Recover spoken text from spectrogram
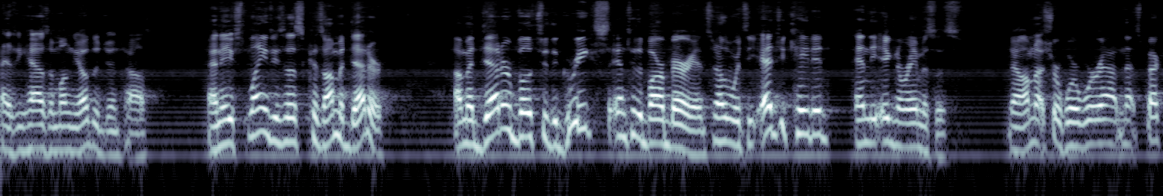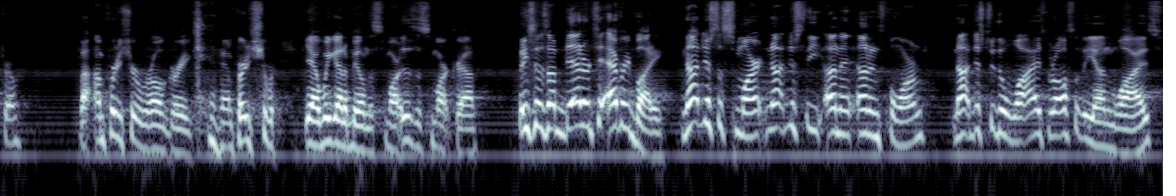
as he has among the other Gentiles. And he explains, he says, because I'm a debtor. I'm a debtor both to the Greeks and to the barbarians. In other words, the educated and the ignoramuses. Now, I'm not sure where we're at in that spectrum, but I'm pretty sure we're all Greek. I'm pretty sure, yeah, we got to be on the smart. This is a smart crowd. But he says, I'm debtor to everybody. Not just the smart, not just the un- uninformed, not just to the wise, but also the unwise.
